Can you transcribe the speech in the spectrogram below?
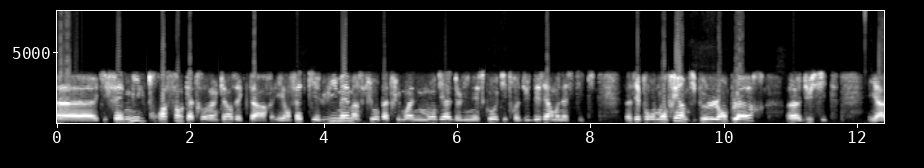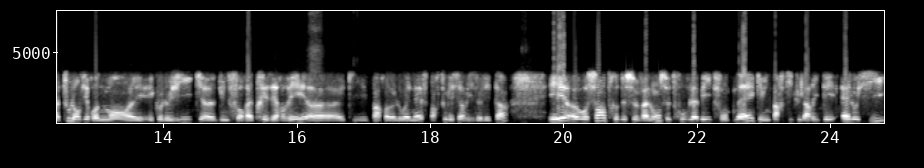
euh, qui fait 1395 hectares et en fait qui est lui-même inscrit au patrimoine mondial de l'UNESCO au titre du désert monastique. C'est pour montrer un petit peu l'ampleur du site. Il y a tout l'environnement écologique d'une forêt préservée qui par l'ONF, par tous les services de l'État. Et euh, au centre de ce vallon se trouve l'abbaye de Fontenay, qui a une particularité, elle aussi,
